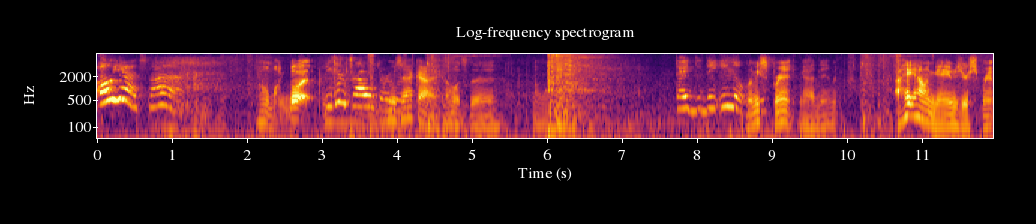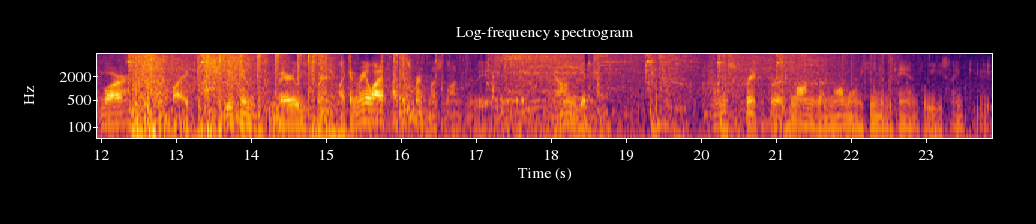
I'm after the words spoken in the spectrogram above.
Oh yeah, it's that. Oh my God. You can travel through. Who's that guy? Oh, it's the. No. They they email. Let me sprint. God damn it. I hate how in games your sprint bar, like, you can barely sprint. Like in real life, I can sprint much longer than video games. Like, I don't get it. I'm gonna sprint for as long as a normal human can, please. Thank you.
